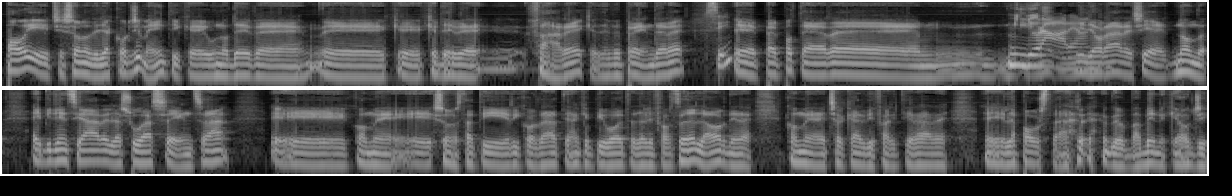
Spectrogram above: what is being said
Poi ci sono degli accorgimenti che uno deve, eh, che, che deve fare, che deve prendere sì. eh, per poter eh, migliorare, migliorare sì, non evidenziare la sua assenza e come sono stati ricordati anche più volte dalle forze dell'ordine, come cercare di far ritirare eh, la posta, va bene che oggi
